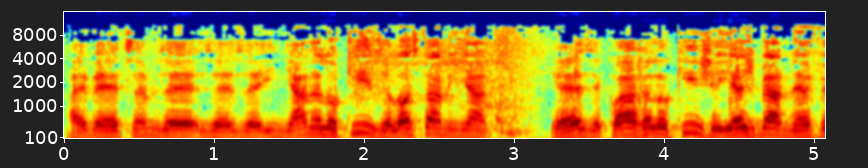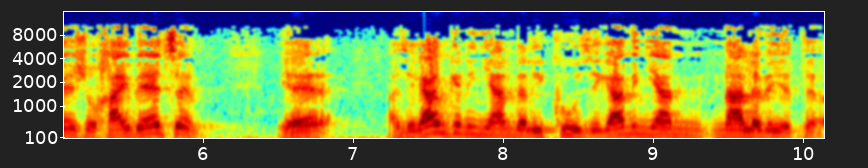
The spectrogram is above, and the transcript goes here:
חי בעצם זה, זה, זה עניין אלוקי, זה לא סתם עניין. זה כוח אלוקי שיש בנפש, הוא חי בעצם. אז זה גם כן עניין בליכוז, זה גם עניין נעלה ביותר.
